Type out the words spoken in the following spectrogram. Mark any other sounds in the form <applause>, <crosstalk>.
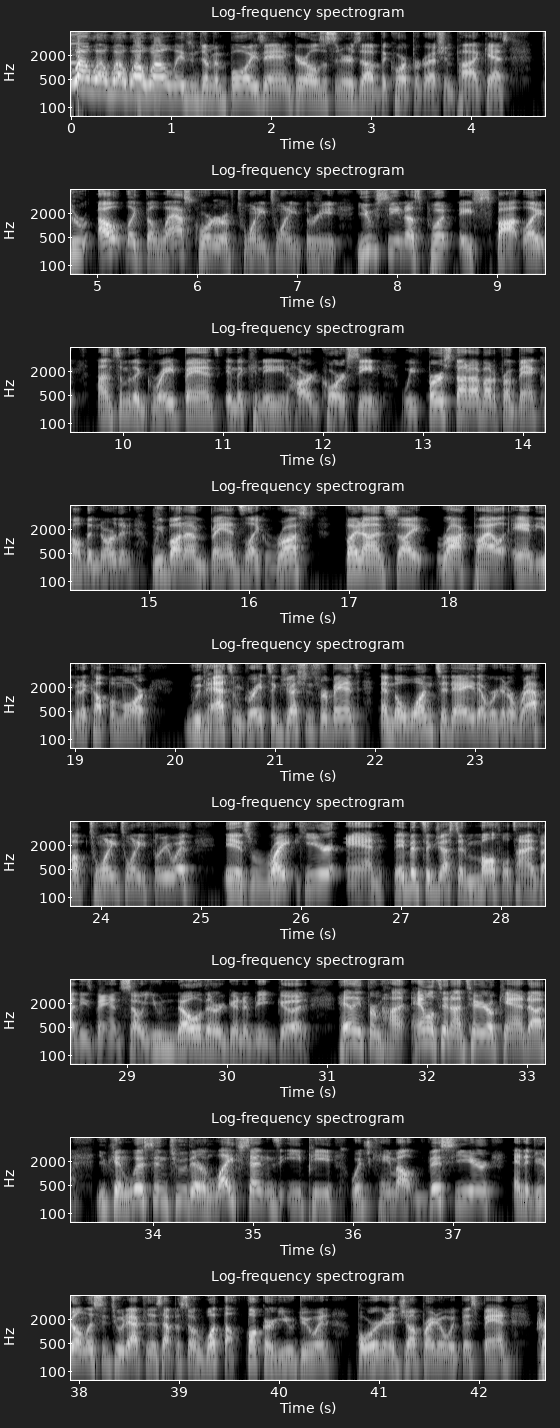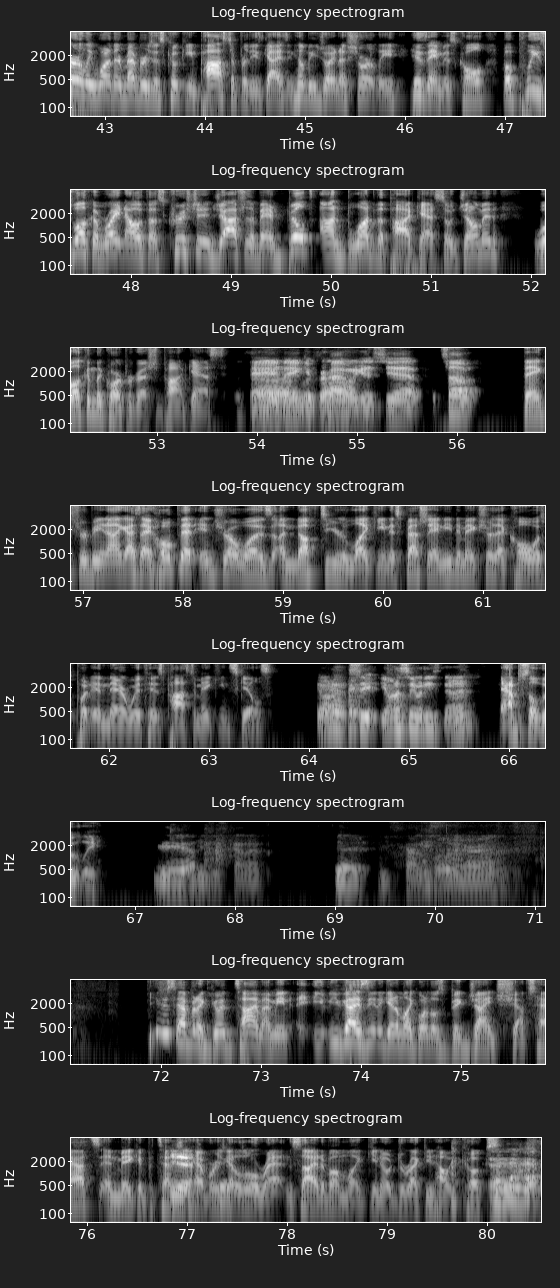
Well, well, well, well, well, ladies and gentlemen, boys and girls, listeners of the Chord Progression Podcast. Throughout like the last quarter of 2023, you've seen us put a spotlight on some of the great bands in the Canadian hardcore scene. We first found out about it from a band called The Northern. We bought on bands like Rust, Fight on Sight, Rockpile, and even a couple more. We've had some great suggestions for bands, and the one today that we're going to wrap up 2023 with is right here, and they've been suggested multiple times by these bands, so you know they're to be good. Hailing from Hamilton, Ontario, Canada, you can listen to their Life Sentence EP, which came out this year. And if you don't listen to it after this episode, what the fuck are you doing? But we're to jump right in with this band. Currently, one of their members is cooking pasta for these guys, and he'll be joining us shortly. His name is Cole. But please welcome right now with us Christian and Josh from the band Built on Blood, the podcast. So, gentlemen, welcome to Chord Progression Podcast. Hey, thank you for having us. Yeah, what's up? Thanks for being on, guys. I hope that intro was enough to your liking. Especially, I need to make sure that Cole was put in there with his pasta making skills. You want to see? You want to see what he's doing? Absolutely. Yeah. He's just kind of. Yeah. He's kind of floating around. He's just having a good time. I mean, you, you, guys need to get him like one of those big giant chef's hats and make it potentially yeah, have where he's got a little rat inside of him, like you know, directing how he cooks. yeah,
